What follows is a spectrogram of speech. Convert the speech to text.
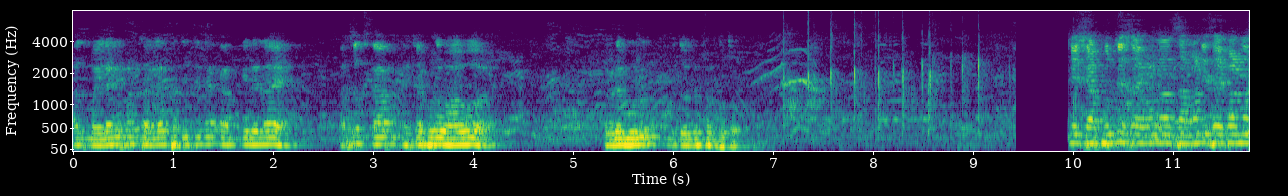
आज महिलांनी पण चांगल्या पद्धतीने काम केलेलं आहे. असंच काम ह्याच्यापुढे व्हावं. एवढे बोलून दोन संपवतो शापूरच्या साहेबांना सामान्य साहेबांना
